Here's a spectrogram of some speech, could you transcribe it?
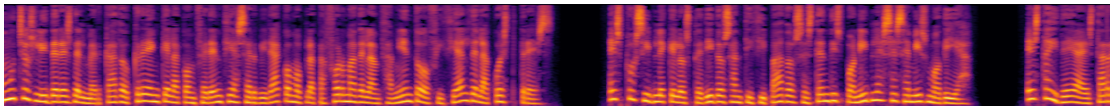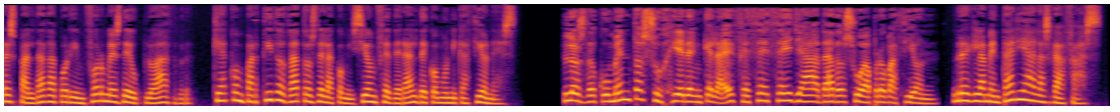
Muchos líderes del mercado creen que la conferencia servirá como plataforma de lanzamiento oficial de la Quest 3. Es posible que los pedidos anticipados estén disponibles ese mismo día. Esta idea está respaldada por informes de Uploadr, que ha compartido datos de la Comisión Federal de Comunicaciones. Los documentos sugieren que la FCC ya ha dado su aprobación reglamentaria a las gafas.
